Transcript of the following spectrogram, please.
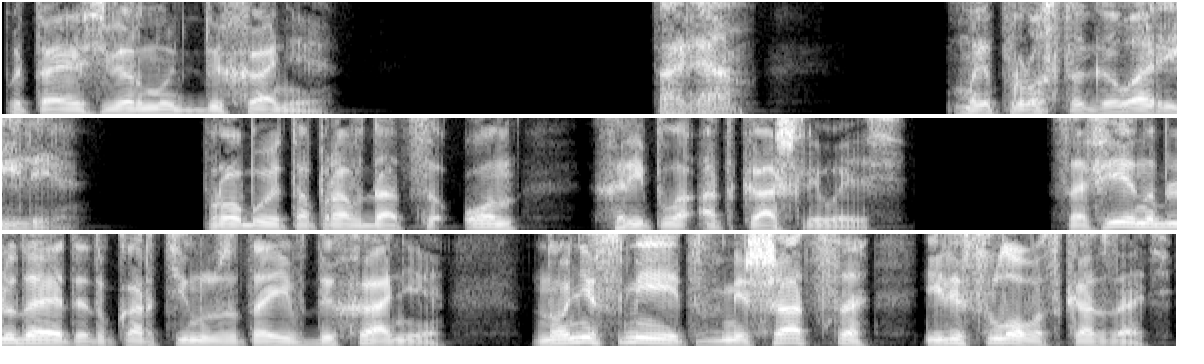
пытаясь вернуть дыхание. Толян, мы просто говорили. Пробует оправдаться он, хрипло откашливаясь. София наблюдает эту картину, затаив дыхание, но не смеет вмешаться или слово сказать.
